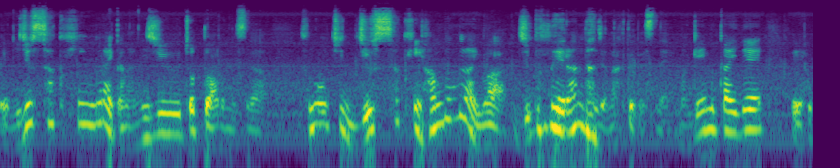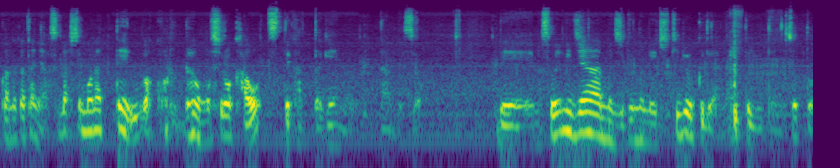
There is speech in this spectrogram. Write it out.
20作品ぐらいかな、20ちょっとあるんですが、そのうち10作品、半分ぐらいは自分で選んだんじゃなくてですね、まあ、ゲーム会で、他の方に遊ばしてもらって、うわ、これ面白買おうっつって買ったゲームなんですよ。で、そういう意味じゃ、もう自分の目利き力ではないという点で、ちょっと、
